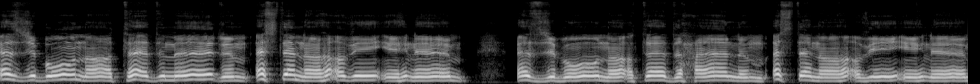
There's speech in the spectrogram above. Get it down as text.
Ezcibuna tedmirim estenavihne Ezcibuna tedhalim estenavihne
